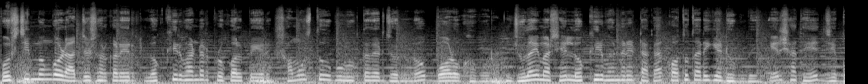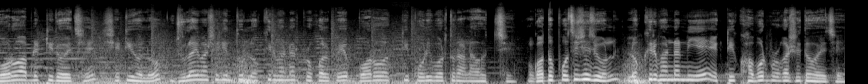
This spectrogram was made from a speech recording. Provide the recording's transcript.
পশ্চিমবঙ্গ রাজ্য সরকারের লক্ষ্মীর ভাণ্ডার প্রকল্পের সমস্ত উপভোক্তাদের জন্য বড় খবর। জুলাই মাসে লক্ষ্মীর ভাণ্ডারের টাকা কত তারিখে ঢুকবে? এর সাথে যে বড় আপডেটটি রয়েছে, সেটি হলো, জুলাই মাসে কিন্তু লক্ষ্মীর ভাণ্ডার প্রকল্পে বড় একটি পরিবর্তন আনা হচ্ছে। গত পঁচিশে জুন লক্ষ্মীর ভাণ্ডার নিয়ে একটি খবর প্রকাশিত হয়েছে।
